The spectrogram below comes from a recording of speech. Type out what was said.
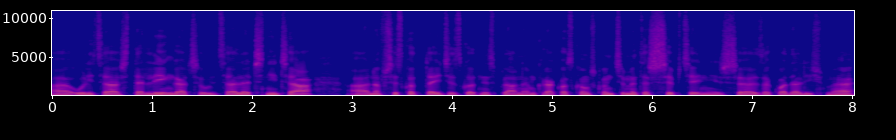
e, ulica Sterlinga, czy ulica Lecznicza, a no wszystko tutaj idzie zgodnie z planem. Krakowską już kończymy też szybciej niż e, zakładaliśmy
